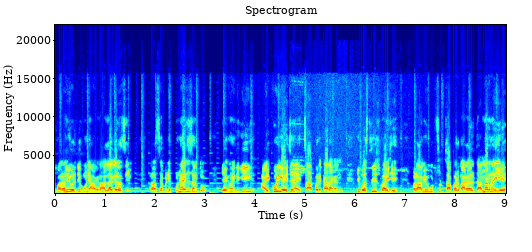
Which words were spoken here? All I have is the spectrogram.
मराठीवरती कोणी हा- हल्ला करत असेल राजसाहेबांनी पुन्हा इथे सांगतो. एक म्हटलं की ऐकून घ्यायचं नाही चापड काराखाली ही बसलीच पाहिजे. पण आम्ही उठसूट चापड मारायला जाणार नाहीये.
